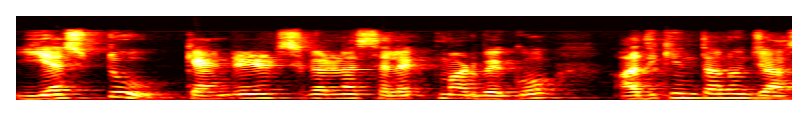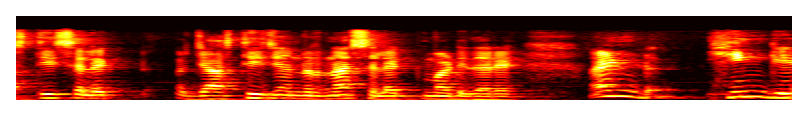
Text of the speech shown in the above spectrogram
ಎಷ್ಟು ಕ್ಯಾಂಡಿಡೇಟ್ಸ್ಗಳನ್ನ ಸೆಲೆಕ್ಟ್ ಮಾಡಬೇಕು. ಅದಕ್ಕಿಂತನೂ ಜಾಸ್ತಿ ಸೆಲೆಕ್ಟ್ ಜಾಸ್ತಿ ಜನರನ್ನ ಸೆಲೆಕ್ಟ್ ಮಾಡಿದ್ದಾರೆ. ಆ್ಯಂಡ್ ಹೀಗೆ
